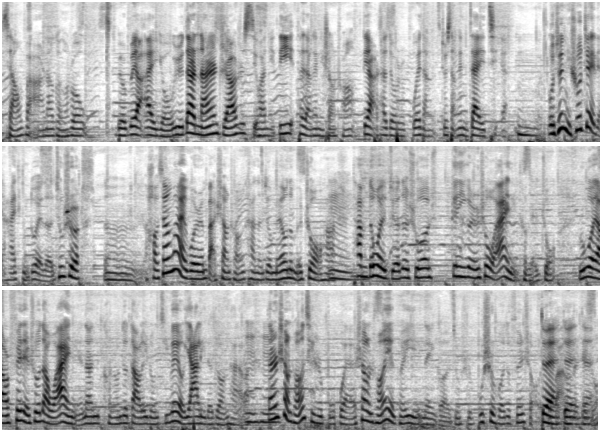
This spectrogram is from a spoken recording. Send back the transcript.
想法，那可能说，比如比较爱犹豫。但是男人只要是喜欢你，第一他想跟你上床，第二他就是不会想就想跟你在一起。嗯，我觉得你说这点还挺对的，就是嗯，好像外国人把上床看的就没有那么重哈，嗯，他们都会觉得说跟一个人说我爱你特别重，如果要是非得说到我爱你，那可能就到了一种极为有压力的状态了。嗯但是上床其实不会，上了床也可以那个就是不适合就分手，对就完了对对的这种。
